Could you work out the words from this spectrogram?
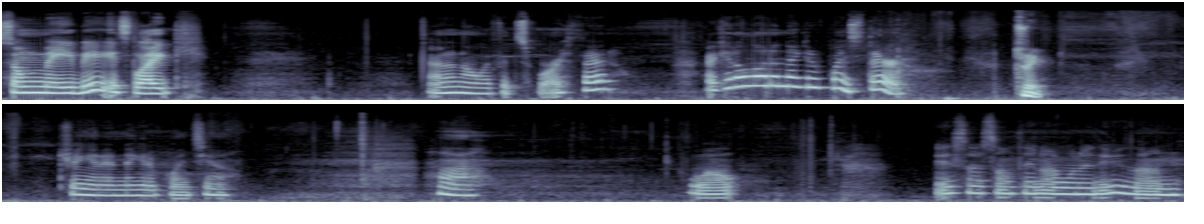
So maybe it's like I don't know if it's worth it. I get a lot of negative points there. Three. Three at negative points, yeah. Huh. Well, is that something I want to do then?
